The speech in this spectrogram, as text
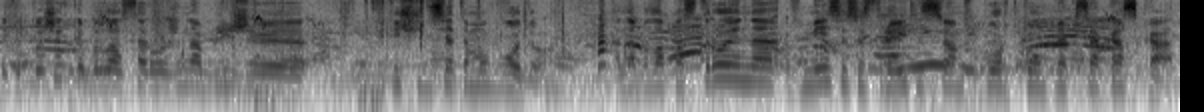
Эта площадка была сооружена ближе к 2010 году. Она была построена вместе со строительством спорткомплекса «Каскад».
